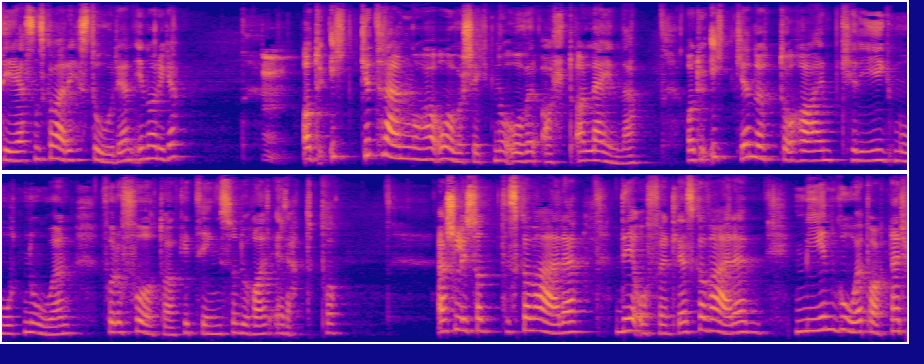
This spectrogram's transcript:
det som skal være historien i Norge. Mm. At du ikke trenger å ha oversikten over alt alene. At du ikke er nødt til å ha en krig mot noen for å få tak i ting som du har rett på. Jeg har så lyst til at det skal være det offentlige skal være min gode partner.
